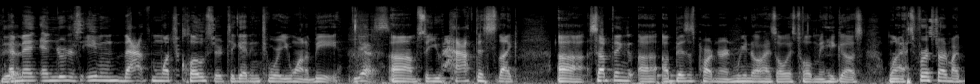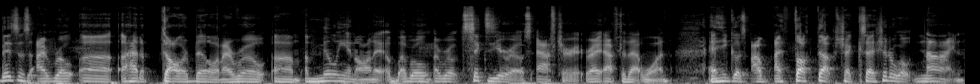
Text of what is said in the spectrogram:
Yeah. and then and you're just even that much closer to getting to where you want to be. Yes. Um, so you have to like uh, something uh, a business partner in Reno has always told me. He goes, when I first started my business, I wrote uh, I had a dollar bill and I wrote um, a million on it. I wrote I wrote six zeros after it, right after that one. And he goes, I, I fucked up because I should have wrote nine,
